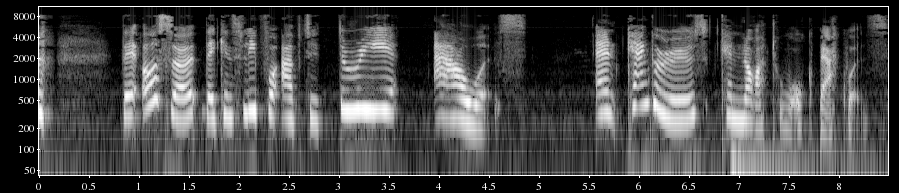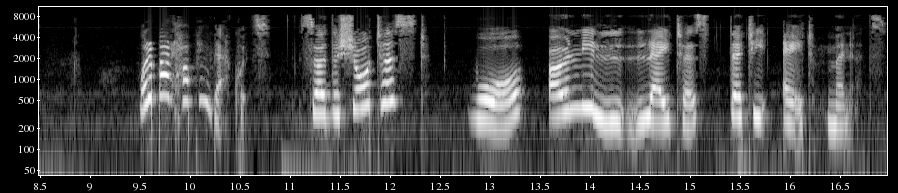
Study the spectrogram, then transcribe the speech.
they also, they can sleep for up to three hours. And kangaroos cannot walk backwards. What about hopping backwards? So the shortest war only latest 38 minutes.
